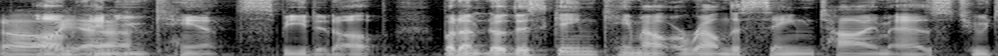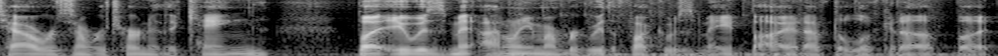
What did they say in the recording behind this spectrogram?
Oh um, yeah. And you can't speed it up. But um, no, this game came out around the same time as Two Towers and Return of the King. But it was, I don't even remember who the fuck it was made by. I'd have to look it up. But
